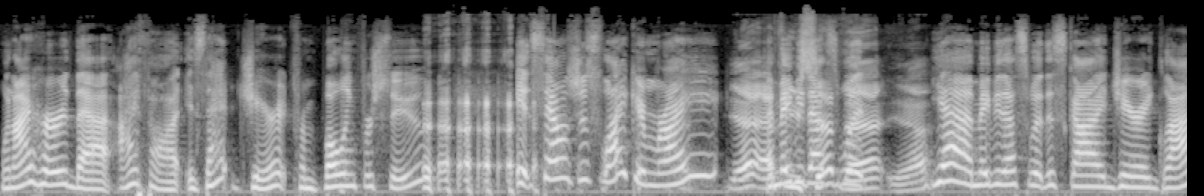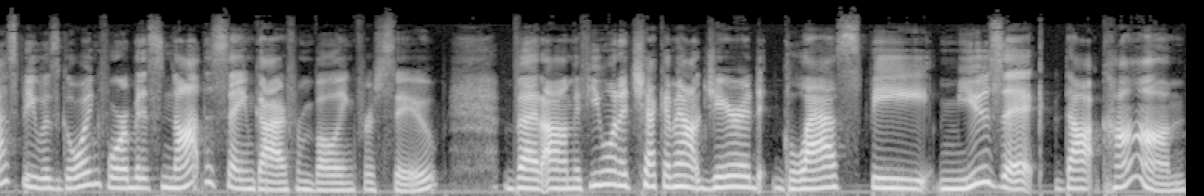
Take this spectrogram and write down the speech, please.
When I heard that, I thought, "Is that Jaret from Bowling for Soup?" it sounds just like him, right? Yeah, and maybe that's what. that, yeah. yeah, maybe that's what this guy Jared Glassby was going for, but it's not the same guy from Bowling for Soup. But um, if you want to check him out, Jared Glassby Music.com.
